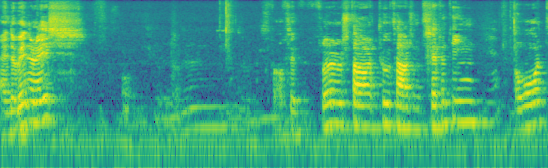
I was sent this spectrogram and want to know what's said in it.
And the winner is of the FleuroStar 2017 Yeah. award.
